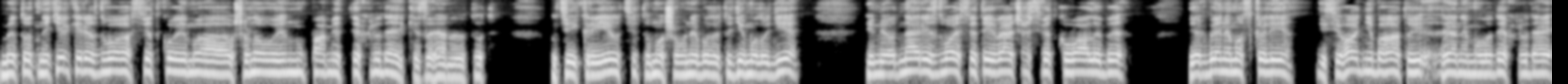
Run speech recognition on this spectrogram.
Ми тут не тільки Різдво святкуємо, а вшановуємо пам'ять тих людей, які загинули тут у цій Криївці, тому що вони були тоді молоді. І не одне Різдво і святий вечір святкували би, якби не москалі. І сьогодні багато гине молодих людей.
